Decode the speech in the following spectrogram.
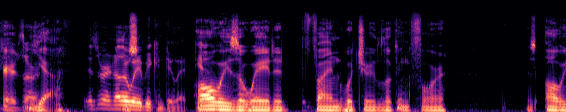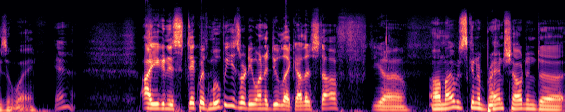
first. Or yeah is there another There's way we can do it? Yeah. always a way to find what you're looking for. There's always a way. Yeah. Are you going to stick with movies, or do you want to do like other stuff? Yeah. Um, I was gonna branch out into,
